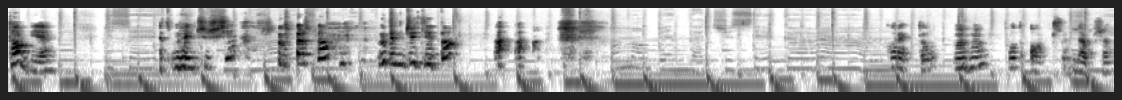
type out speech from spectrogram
Tobie. Męczysz się? Przepraszam? Męczycie to? Korektor Mhm. pod oczy. Dobrze.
